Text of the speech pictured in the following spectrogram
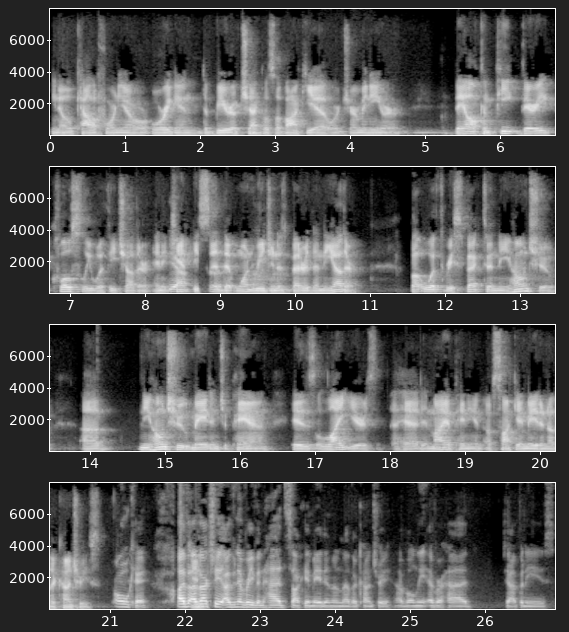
you know California or Oregon, the beer of Czechoslovakia or Germany or they all compete very closely with each other, and it yeah. can't be said that one region is better than the other. But with respect to Nihonshu, uh, Nihonshu made in Japan is light years ahead, in my opinion, of sake made in other countries. Oh, okay. I've, and, I've actually I've never even had sake made in another country. I've only ever had Japanese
